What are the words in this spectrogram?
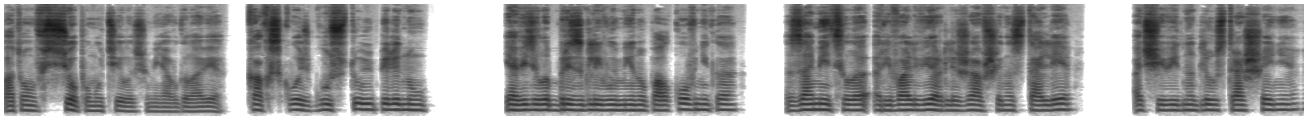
Потом все помутилось у меня в голове, как сквозь густую пелену. Я видела брезгливую мину полковника, заметила револьвер, лежавший на столе, очевидно, для устрашения.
